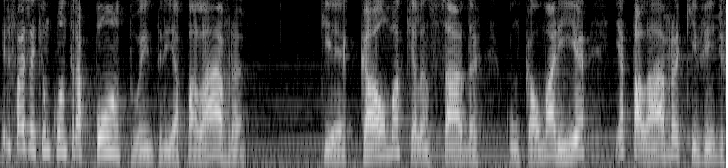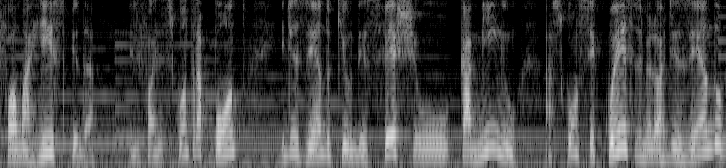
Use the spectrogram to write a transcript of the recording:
ele faz aqui um contraponto entre a palavra que é calma, que é lançada com calmaria, e a palavra que vem de forma ríspida. Ele faz esse contraponto e dizendo que o desfecho, o caminho, as consequências, melhor dizendo,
